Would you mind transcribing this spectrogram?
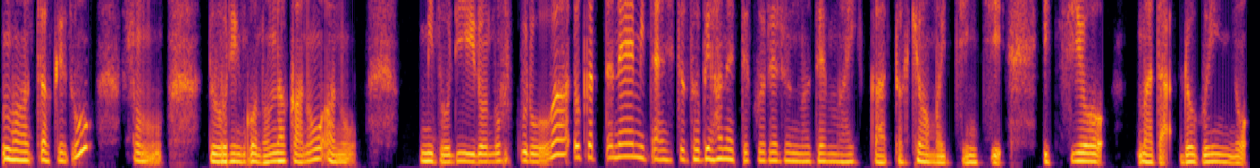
まあ、だけど、その、ドーリンゴの中の、あの、緑色の袋は、よかったね、みたいな人飛び跳ねてくれるので、まあいいかと、今日も一日、一応、まだログインの、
